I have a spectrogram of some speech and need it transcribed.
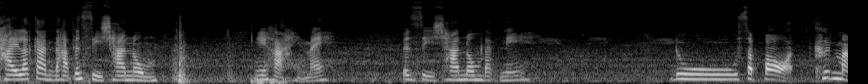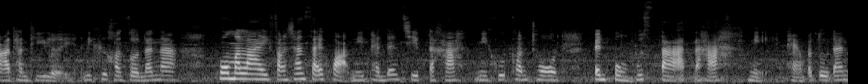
ไทยแล้วกันนะคะ เป็นสีชานม นี่ค่ะ เห็นไหม เป็นสีชานมแบบนี้ ดูสปอร์ตขึ้นมาทันทีเลย อันนี้คือคอนโซลด้านหน้า พวงมาลัยฟังก์ชันซ้ายขวา มี Pendant Shift นะคะ มี Cruise Control เป็นปุ่ม Push Start นะคะ นี่แผงประตูด้าน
